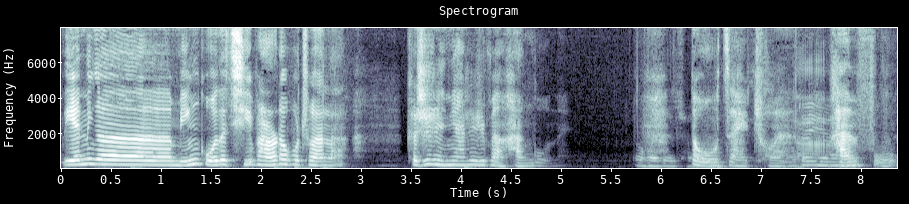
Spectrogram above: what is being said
连那个民国的旗袍都不穿了，可是人家日本、韩国呢，都在穿韩服。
